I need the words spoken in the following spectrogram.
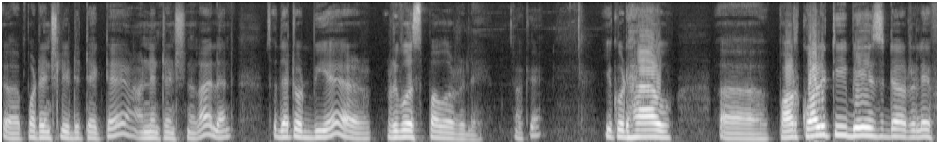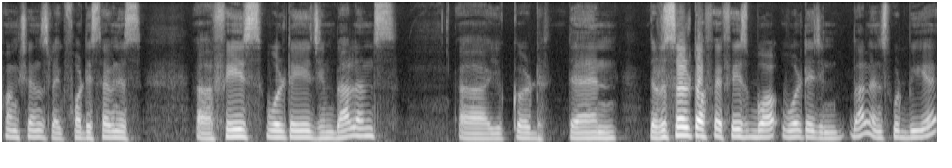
uh, potentially detect a unintentional island. So, that would be a reverse power relay. Okay. You could have uh, power quality based uh, relay functions like 47 is uh, phase voltage imbalance. Uh, you could then the result of a phase voltage imbalance would be a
